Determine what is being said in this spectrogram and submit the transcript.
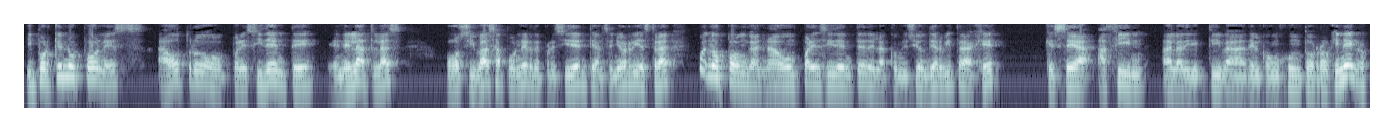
¿Y por qué no pones a otro presidente en el Atlas? O si vas a poner de presidente al señor Riestra, pues no pongan a un presidente de la comisión de arbitraje que sea afín a la directiva del conjunto rojinegro.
